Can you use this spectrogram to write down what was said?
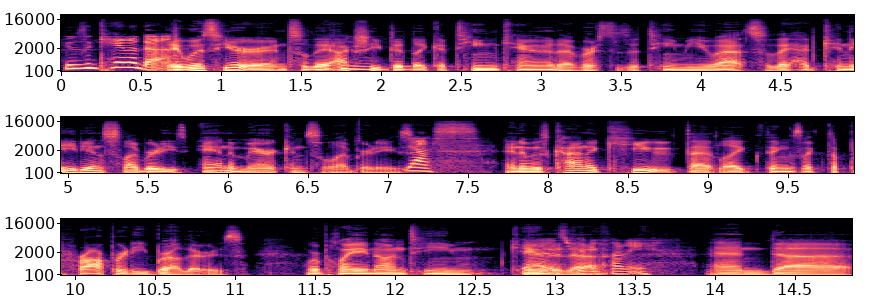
He was in Canada. It was here, and so they Mm-hmm. actually did like a Team Canada versus a Team US. So they had Canadian celebrities and American celebrities. yes. And it was kind of cute that like things like the Property Brothers were playing on Team Yeah, Canada. was pretty funny. And uh,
